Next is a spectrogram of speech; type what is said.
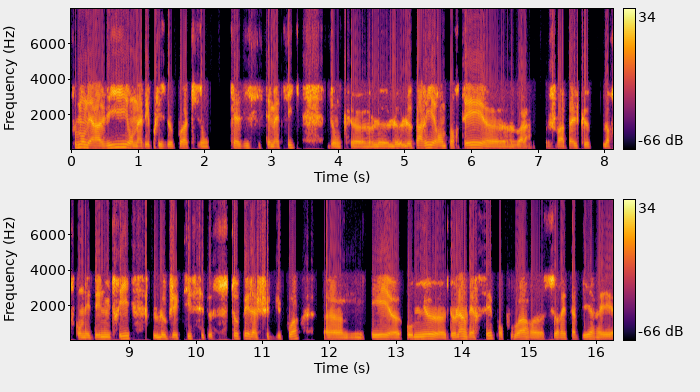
tout le monde est ravi. On a des prises de poids qui sont quasi systématiques. Donc euh, le, le, pari est remporté. voilà. Je rappelle que lorsqu'on est dénutri, l'objectif c'est de stopper la chute du poids et au mieux de l'inverser pour pouvoir se rétablir et,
